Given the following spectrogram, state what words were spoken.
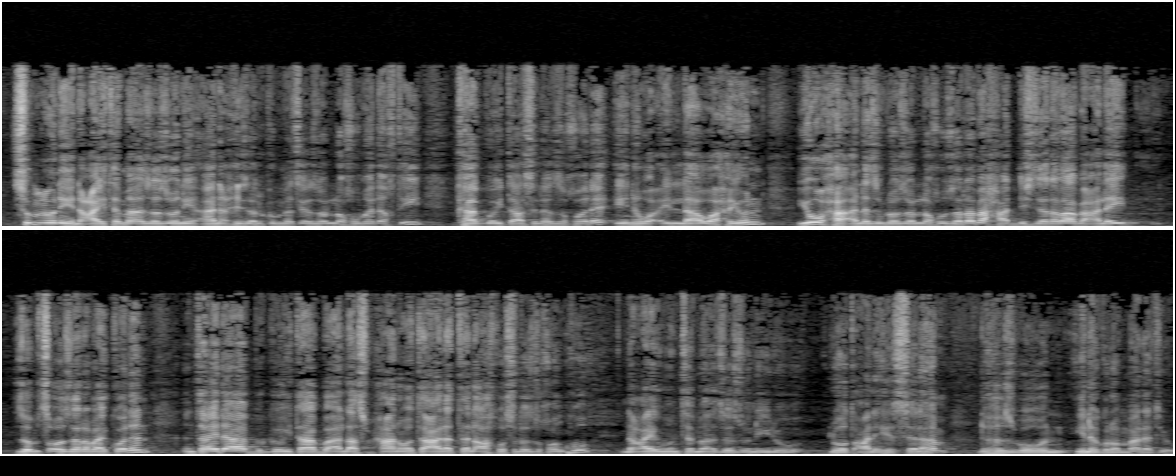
ስምዑኒ ንዓይ ተማእዘዙኒ ኣነ ሒዘልኩም መፅ ዘለኹ መልእኽቲ ካብ ጎይታ ስለ ዝኾነ ኢንዋ ኢላ ዋሕዩን ይውሓ ኣነ ዝብሎ ዘለኹ ዘረባ ሓድሽ ዘረባ ባዕለይ ዘምፅኦ ዘረባ ኣይኮነን እንታይ ደኣ ብጎይታ ብኣላ ስብሓን ወተላ ተለኣኽኩ ስለ ዝኾንኩ ንዓይ እውን ተማእዘዙኒ ኢሉ ሎጥ ዓለ ሰላም ንህዝቡ እውን ይነግሮም ማለት እዩ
